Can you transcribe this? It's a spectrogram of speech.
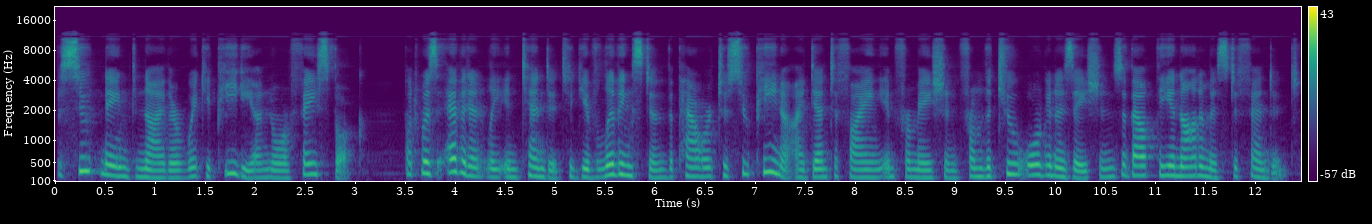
The suit named neither Wikipedia nor Facebook, but was evidently intended to give Livingston the power to subpoena identifying information from the two organizations about the anonymous defendant.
